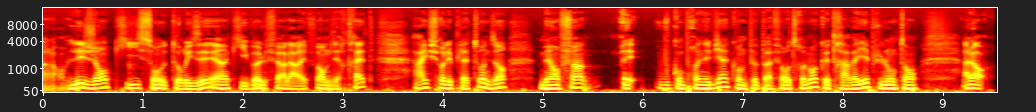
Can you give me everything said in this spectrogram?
alors les gens qui sont autorisés, hein, qui veulent faire la réforme des retraites, arrivent sur les plateaux en disant mais enfin, mais vous comprenez bien qu'on ne peut pas faire autrement que travailler plus longtemps. Alors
